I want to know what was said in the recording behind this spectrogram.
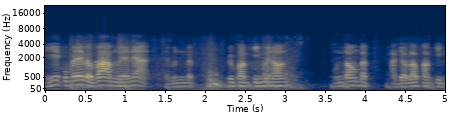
นี่กูไม่ได้แบบว่ามึงเลยเนี่ยแต่มันแบบคือความจริงไว้น้อง มึงต้องแบบอาจยอมรับความจริง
